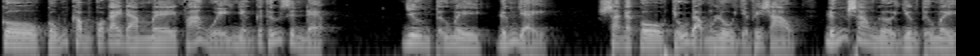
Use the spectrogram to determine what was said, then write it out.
Cô cũng không có cái đam mê phá hủy những cái thứ xinh đẹp. Dương Tử Mi đứng dậy. Sadako chủ động lùi về phía sau, đứng sau người Dương Tử Mi.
